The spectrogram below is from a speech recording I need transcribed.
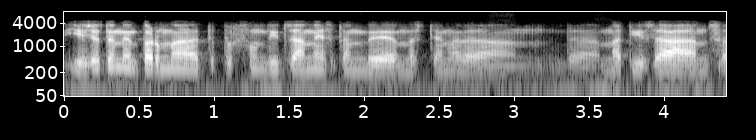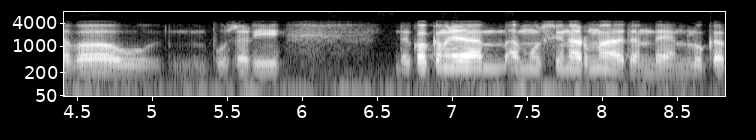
i això també em permet profunditzar més també en el tema de, de matisar amb la veu, posar-hi de qualque manera emocionar-me també, amb el que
